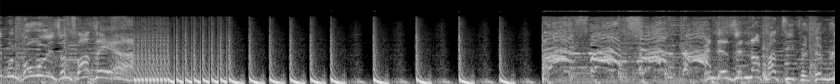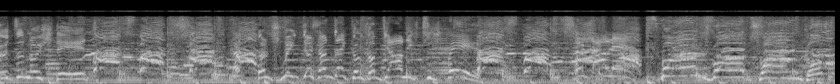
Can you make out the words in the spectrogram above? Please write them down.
Gelb und porös und zwar sehr. Wenn der Sinn nach pazifischem Blödsinn euch steht, dann schwingt euch an Deck und kommt ja nicht zu spät. Und alle! SpongeBob Schwammkopf,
